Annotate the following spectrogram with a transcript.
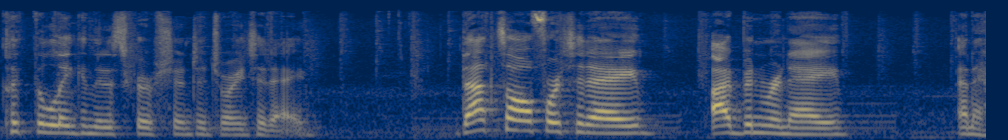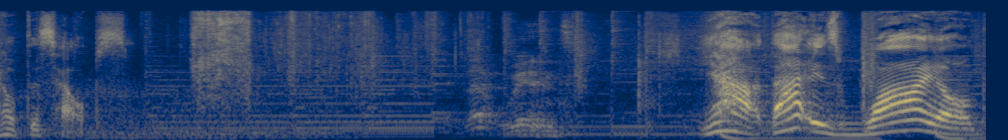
Click the link in the description to join today. That's all for today. I've been Renée, and I hope this helps. That wind. Yeah, that is wild.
